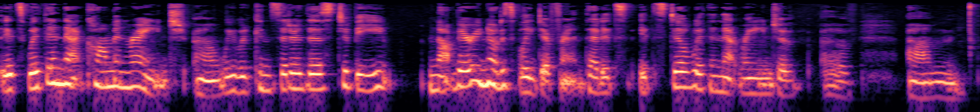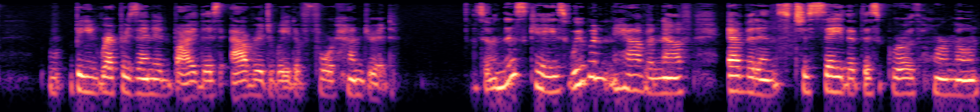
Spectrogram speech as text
it's within that common range. Uh, we would consider this to be not very noticeably different. That it's it's still within that range of of um, being represented by this average weight of 400. So in this case, we wouldn't have enough evidence to say that this growth hormone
